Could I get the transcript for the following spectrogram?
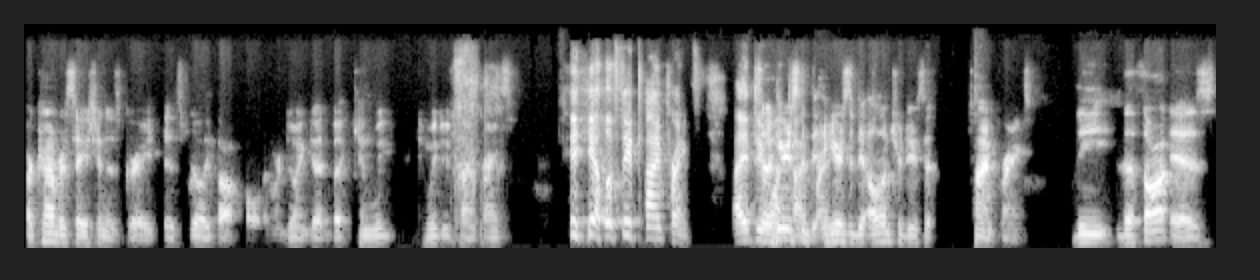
Our conversation is great. It's really thoughtful, and we're doing good. But can we can we do time pranks? yeah, let's do time pranks. I do. so want here's time the pranks. here's the deal. I'll introduce it. Time pranks. The the thought is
